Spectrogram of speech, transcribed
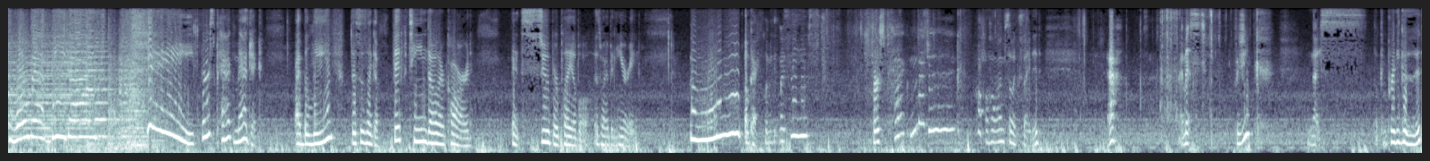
Crobat V, guys! Yay! First pack magic. I believe this is like a $15 card. It's super playable, is what I've been hearing. Ooh. Okay, let me get my sleeves. First pack magic! Oh, I'm so excited. Ah, I missed. Fajink. Nice. Looking pretty good.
